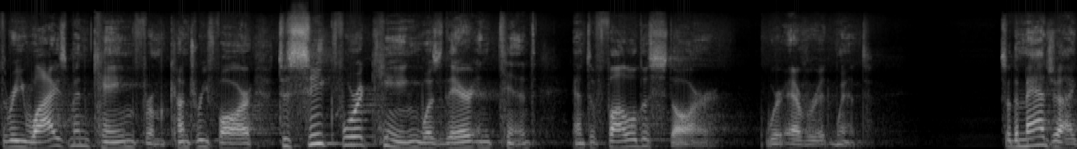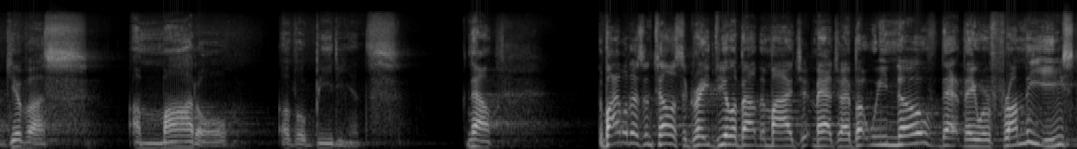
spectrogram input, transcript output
three wise men came from country far. To seek for a king was their intent, and to follow the star wherever it went. So the Magi give us a model of obedience. Now, the Bible doesn't tell us a great deal about the Magi, but we know that they were from the east,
